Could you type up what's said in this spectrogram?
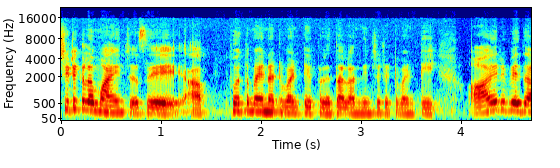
చిటికలో మాయం చేసే అద్భుతమైనటువంటి ఫలితాలు అందించేటటువంటి ఆయుర్వేద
